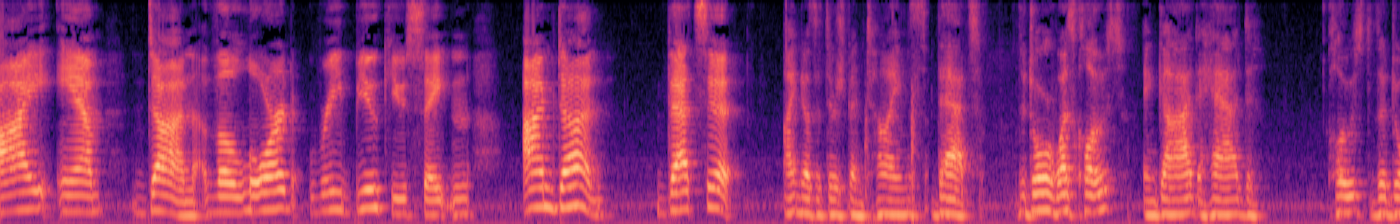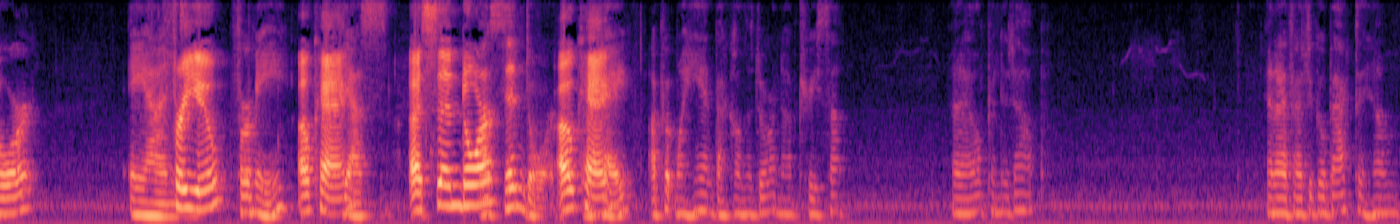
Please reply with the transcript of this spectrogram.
I am done. The Lord rebuke you, Satan. I'm done. That's it. I know that there's been times that the door was closed and God had closed the door. And For you? For me. Okay. Yes. A sin door? A sin door. Okay. I put my hand back on the doorknob, Teresa, and I opened it up. And I've had to go back to him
